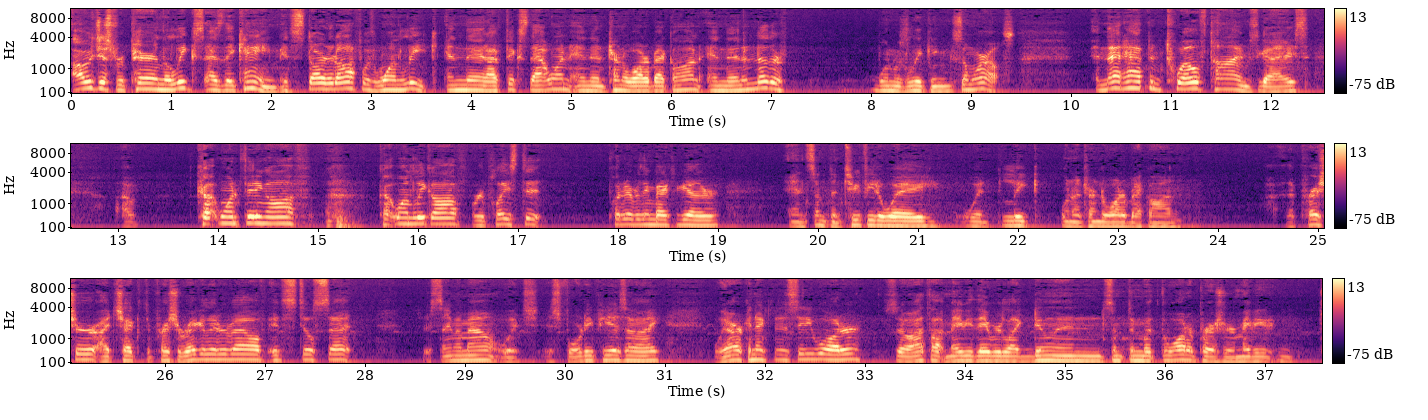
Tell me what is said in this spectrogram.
I was just repairing the leaks as they came. It started off with one leak, and then I fixed that one, and then turned the water back on, and then another one was leaking somewhere else. And that happened 12 times, guys. I cut one fitting off, cut one leak off, replaced it, put everything back together, and something two feet away would leak when I turned the water back on. The pressure, I checked the pressure regulator valve, it's still set the same amount, which is 40 psi. We are connected to city water, so I thought maybe they were like doing something with the water pressure, maybe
